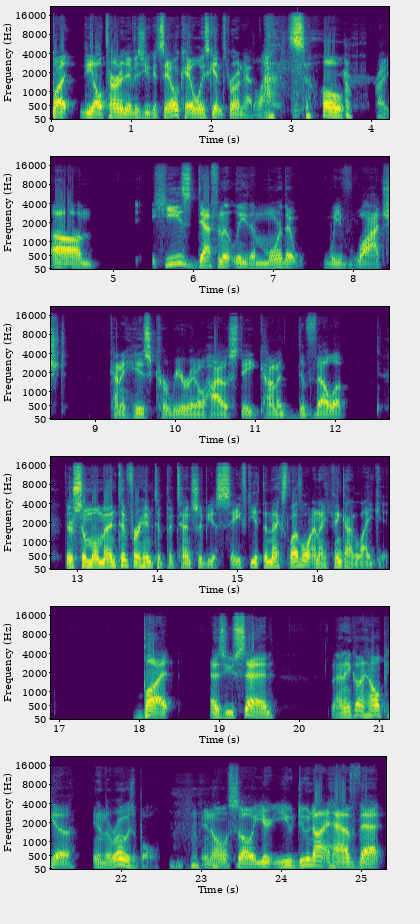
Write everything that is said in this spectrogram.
but the alternative is you could say, okay, well he's getting thrown at a lot. So, Right. um, he's definitely the more that we've watched kind of his career at Ohio State kind of develop. There's some momentum for him to potentially be a safety at the next level, and I think I like it. But as you said, that ain't going to help you in the Rose Bowl, you know. so you you do not have that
